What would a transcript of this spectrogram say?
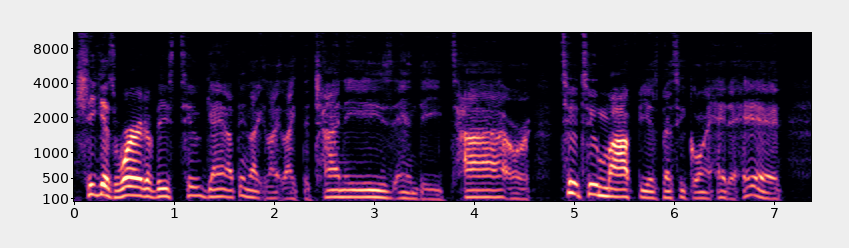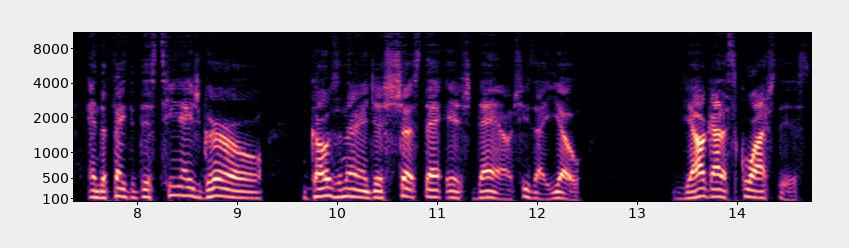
she gets word of these two gangs. I think like like like the Chinese and the Thai or two two mafias basically going head to head, and the fact that this teenage girl goes in there and just shuts that ish down. She's like, "Yo, y'all gotta squash this,"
